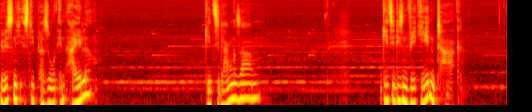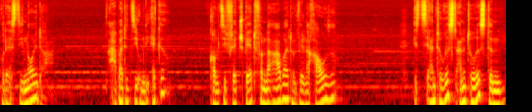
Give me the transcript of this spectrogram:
Wir wissen nicht, ist die Person in Eile? Geht sie langsam? Geht sie diesen Weg jeden Tag? Oder ist sie neu da? Arbeitet sie um die Ecke? Kommt sie vielleicht spät von der Arbeit und will nach Hause? Ist sie ein Tourist, eine Touristin,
